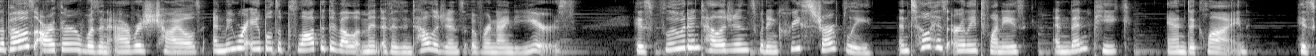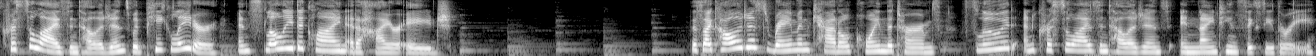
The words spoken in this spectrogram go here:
Suppose Arthur was an average child and we were able to plot the development of his intelligence over 90 years. His fluid intelligence would increase sharply until his early 20s and then peak and decline. His crystallized intelligence would peak later and slowly decline at a higher age. The psychologist Raymond Cattell coined the terms fluid and crystallized intelligence in 1963.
